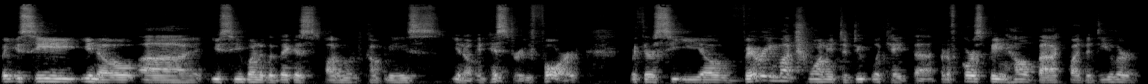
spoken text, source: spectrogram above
But you see, you know, uh, you see one of the biggest automotive companies, you know, in history, Ford, with their CEO very much wanting to duplicate that. But of course, being held back by the dealer,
